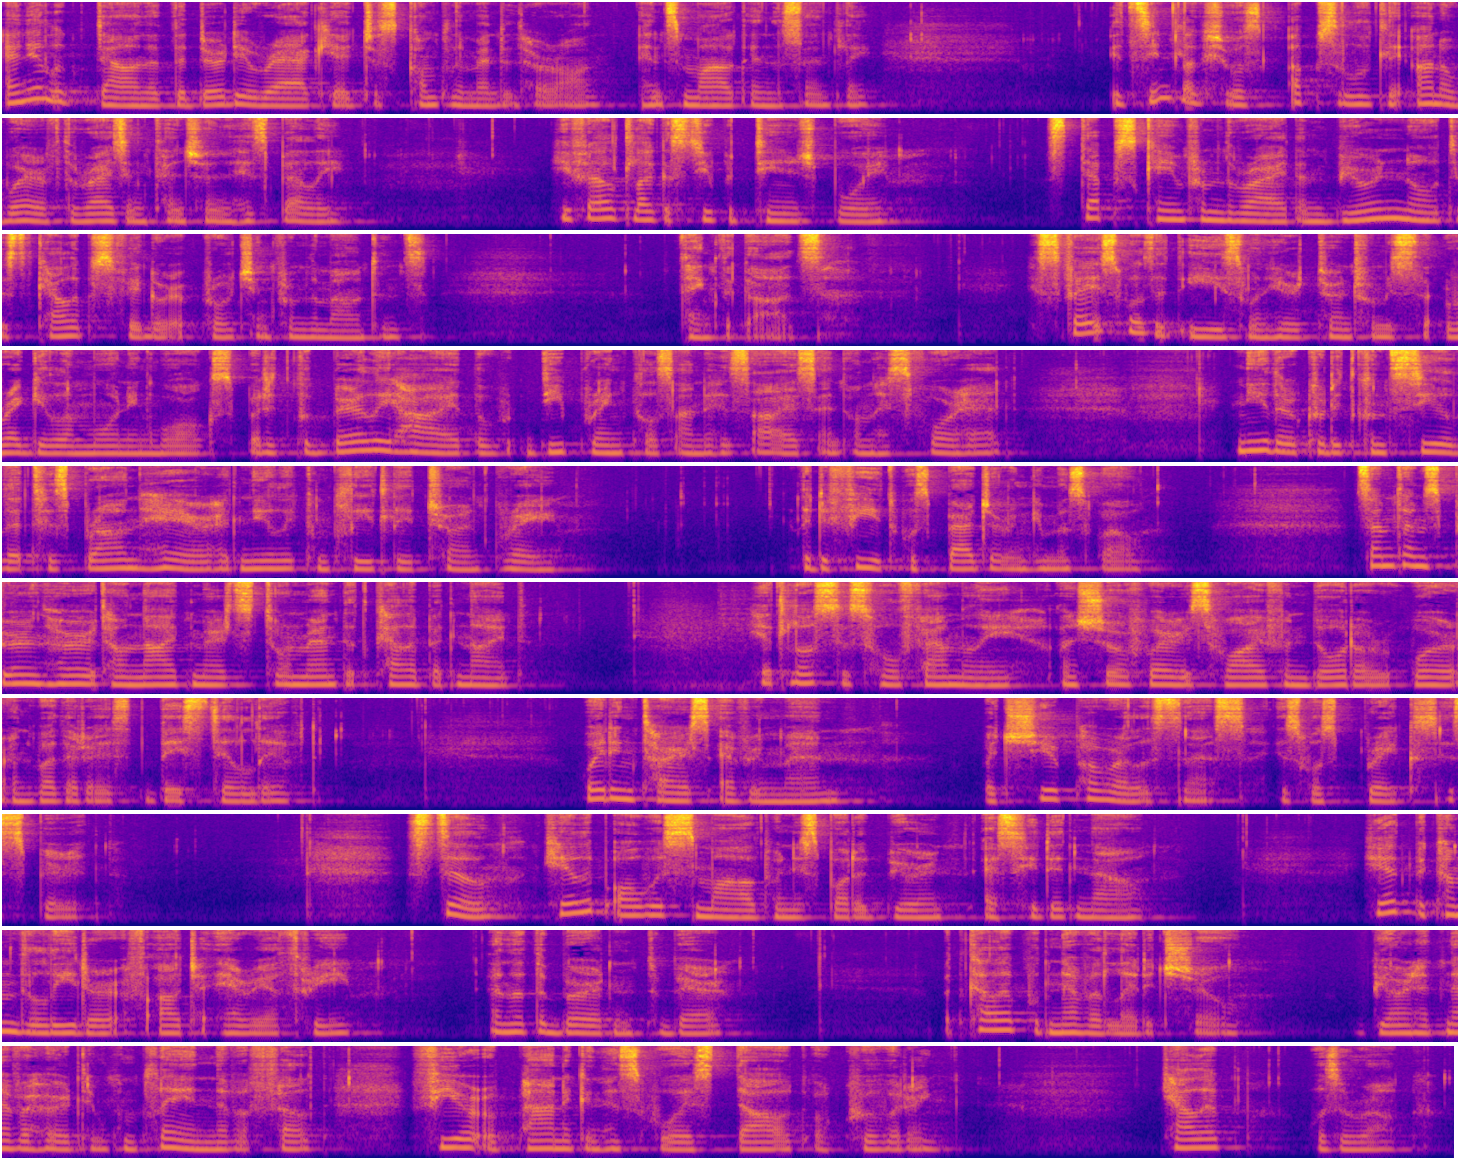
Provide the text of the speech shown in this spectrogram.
Annie looked down at the dirty rag he had just complimented her on and smiled innocently. It seemed like she was absolutely unaware of the rising tension in his belly. He felt like a stupid teenage boy. Steps came from the right, and Björn noticed Caleb's figure approaching from the mountains. Thank the gods. His face was at ease when he returned from his regular morning walks, but it could barely hide the deep wrinkles under his eyes and on his forehead. Neither could it conceal that his brown hair had nearly completely turned gray. The defeat was badgering him as well. Sometimes Björn heard how nightmares tormented Caleb at night. He had lost his whole family, unsure of where his wife and daughter were and whether they still lived. Waiting tires every man, but sheer powerlessness is what breaks his spirit. Still, Caleb always smiled when he spotted Björn, as he did now. He had become the leader of Outer Area 3, and not a burden to bear. But Caleb would never let it show. Björn had never heard him complain, never felt fear or panic in his voice, doubt or quivering. Caleb was a rock.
